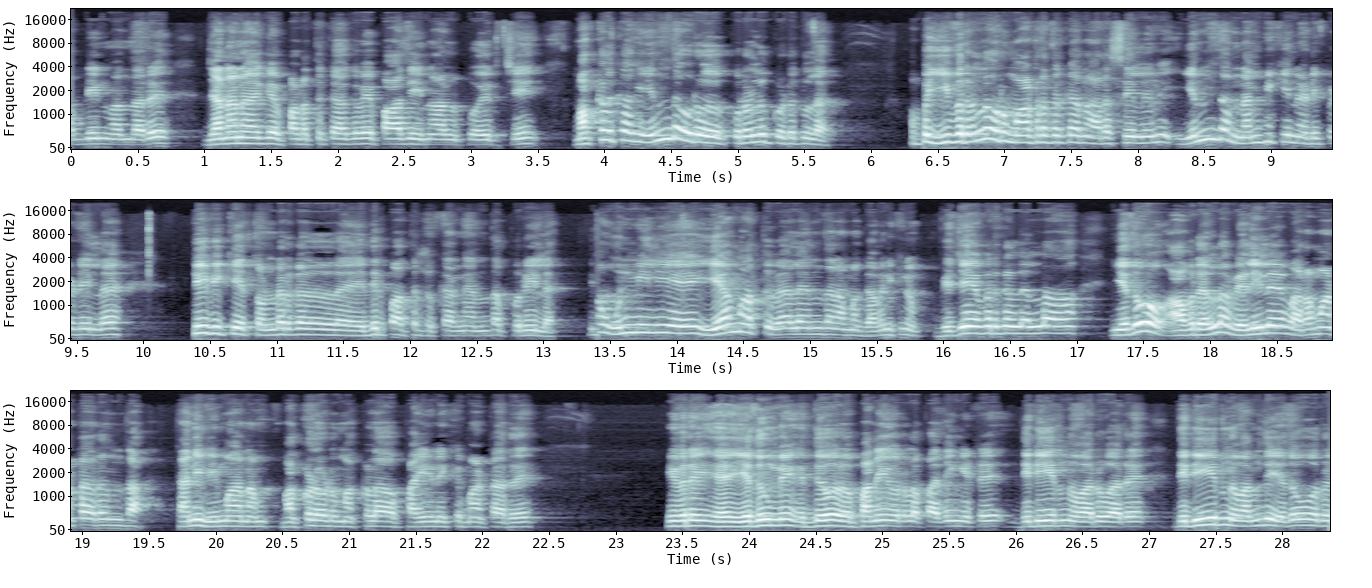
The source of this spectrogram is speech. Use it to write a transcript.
அப்படின்னு வந்தாரு. ஜனநாயக படத்துக்காகவே பாதி நாள் போயிடுச்சு மக்களுக்காக எந்த ஒரு குரலும் கொடுக்கல. அப்ப இவரெல்லாம் ஒரு மாற்றத்திற்கான அரசியல்னு எந்த நம்பிக்கையின் அடிப்படையில டிவிகே தொண்டர்கள் எதிர்பார்த்துட்டு இருக்காங்கன்னு தான் புரியல. உண்மையிலேயே ஏமாத்து வேலைன்னு தான் நம்ம கவனிக்கணும். விஜய் அவர்கள் எல்லாம் ஏதோ அவர் எல்லாம் வெளியிலே வரமாட்டாருன்னு தான். தனி விமானம் மக்களோட மக்களா பயணிக்க மாட்டாரு. இவர் எதுவுமே ஏதோ பனையூரில் பதுங்கிட்டு திடீர்னு வருவார். திடீர்னு வந்து ஏதோ ஒரு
